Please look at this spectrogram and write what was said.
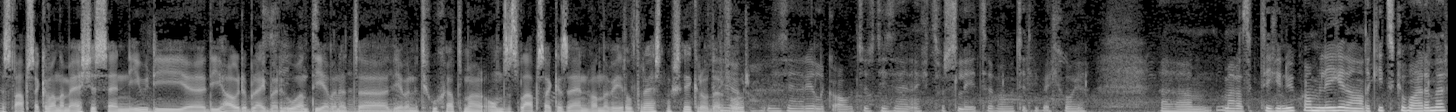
De slaapzakken van de meisjes zijn nieuw, die, uh, die houden blijkbaar goed, want die hebben, het, uh, die hebben het goed gehad. Maar onze slaapzakken zijn van de wereldreis nog zeker, of daarvoor? Ja, die zijn redelijk oud, dus die zijn echt versleten. We moeten die weggooien. Um, maar als ik tegen u kwam liggen, dan had ik iets warmer.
